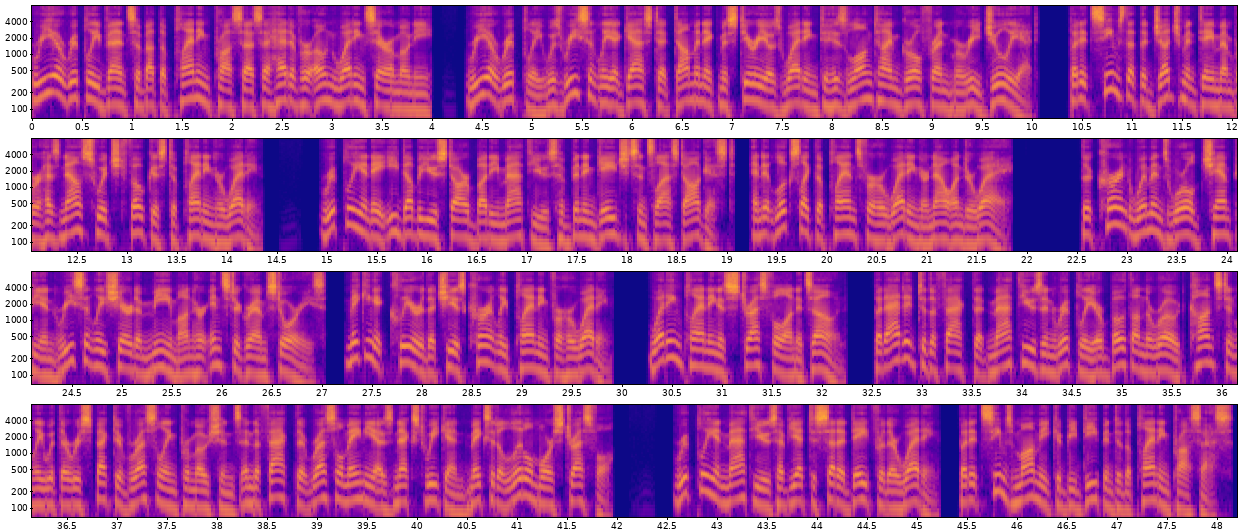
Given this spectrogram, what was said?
Rhea Ripley vents about the planning process ahead of her own wedding ceremony. Rhea Ripley was recently a guest at Dominik Mysterio's wedding to his longtime girlfriend Marie Juliette, but it seems that the Judgment Day member has now switched focus to planning her wedding. Ripley and AEW star Buddy Matthews have been engaged since last August, and it looks like the plans for her wedding are now underway. The current Women's World Champion recently shared a meme on her Instagram stories, making it clear that she is currently planning for her wedding. Wedding planning is stressful on its own, but added to the fact that Matthews and Ripley are both on the road constantly with their respective wrestling promotions and the fact that WrestleMania is next weekend makes it a little more stressful. Ripley and Matthews have yet to set a date for their wedding, but it seems mommy could be deep into the planning process.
